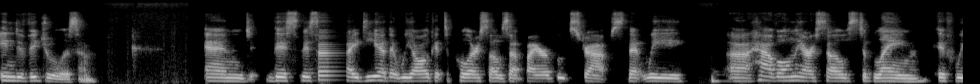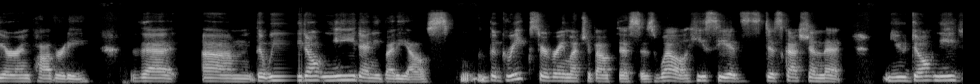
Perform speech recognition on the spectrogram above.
individualism and this this idea that we all get to pull ourselves up by our bootstraps that we uh, have only ourselves to blame if we are in poverty that um, that we don't need anybody else. The Greeks are very much about this as well. Hesiod's discussion that you don't need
